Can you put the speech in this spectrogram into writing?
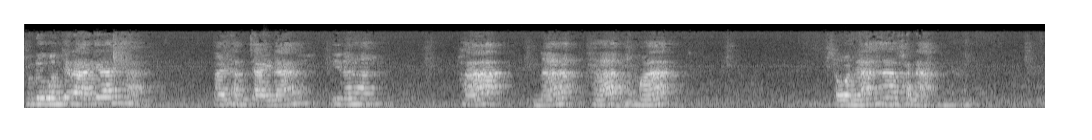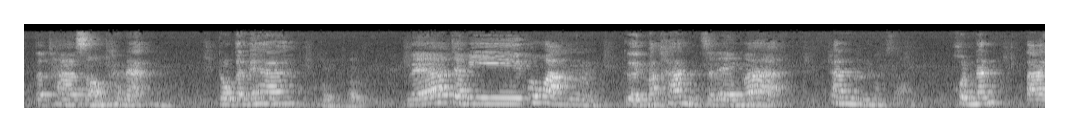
มาดูบนกระดานก็ได้ค่ะ ตายทางใจนะ นี่นะคะพระนะทะมะชวนะห้าขณะตถาสองขณะ ตรงกันไหมคะตรงครับ แล้วจะมีพระวังเกิดมาขั้นแสดงว่าท่านคนนั้นตาย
